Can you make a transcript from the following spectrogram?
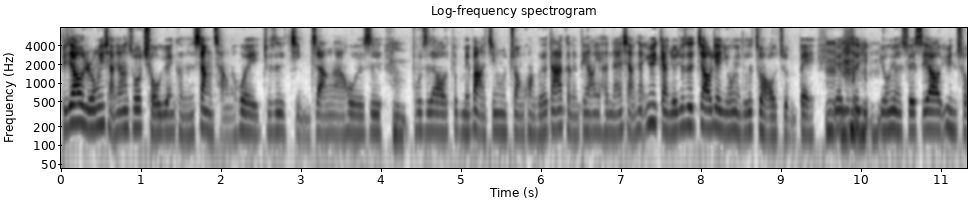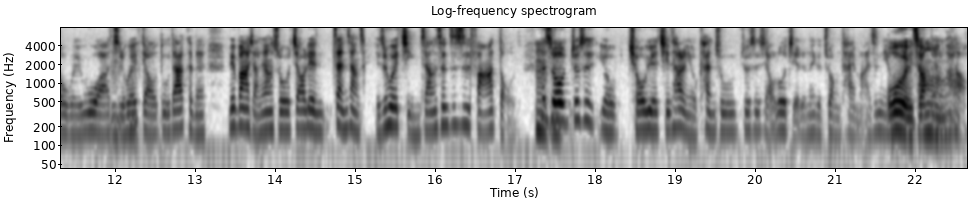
比较容易想象说球员可能上场了会就是紧张啊，或者是不知道就没办法进入状况。可是大家可能平常也很难想象，因为感觉就是教练永远都是做好准备，因为就是永远随时要运筹帷幄啊，指挥调度。大家可能没有办法想象说教练站上场也是会紧张，甚至是发抖的。那时候就是有球员，其他人有看出就是小洛姐的那个状态吗？还是你我伪装很好，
